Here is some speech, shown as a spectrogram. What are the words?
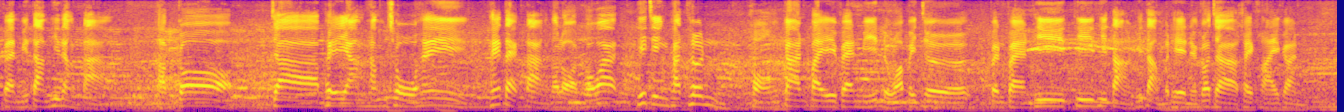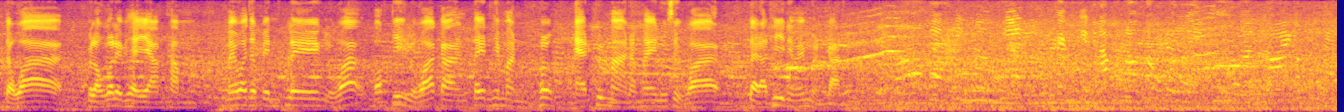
แฟนมิตตามที่ต่างๆ ครับก็จะพยายามทำโชว์ให้ให้แตกต่างตลอด เพราะว่าที่จริงแพทเทิร์นของการไปแฟนมิตหรือว่าไปเจอแฟนๆที่ที่ที่ต่างที่ต่างประเทศเนี่ยก็จะคล้ายๆกัน แต่ว่าเราก็เลยพยายามทำไม่ว่าจะเป็นเพลงหรือว่าบล็อกกิ้งหรือว่าการเต้นที่มันเพิ่มแอดขึ้นมาทำให้รู้สึกว่าแต่ละที่เนี่ยไม่เหมือนกัน แต่สิ่งหนึ่งที่เป็นเอกลักษณ์ของเราสองคนเลยคือการไหว้กับแฟน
